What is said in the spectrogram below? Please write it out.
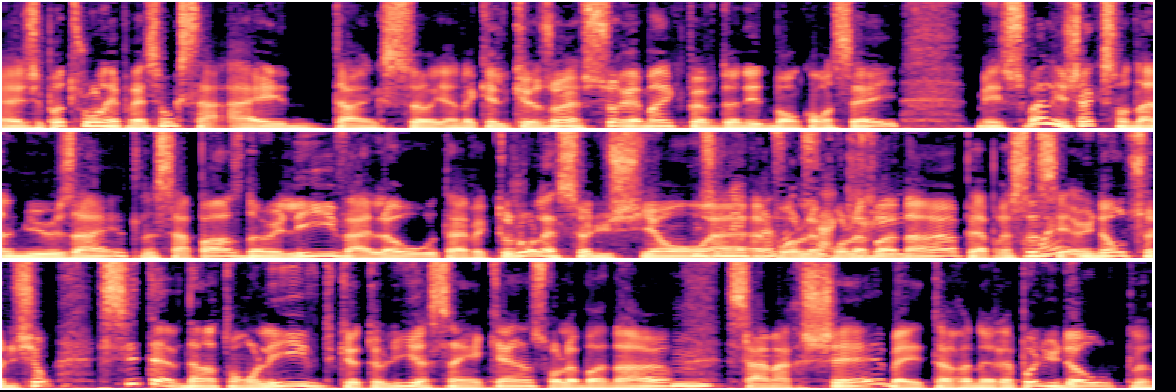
euh, j'ai pas toujours l'impression que ça aide tant que ça. Il y en a quelques-uns assurément qui peuvent donner de bons conseils, mais souvent les gens qui sont dans le mieux-être, ça passe d'un livre à l'autre avec toujours la solution à- l'impression pour le pour le bonheur, puis après ça c'est une autre solution. Si t'as dans ton livre que tu as lu il y a cinq ans sur le bonheur, Mm. ça marchait, ben t'en aurais pas lu d'autres. là.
